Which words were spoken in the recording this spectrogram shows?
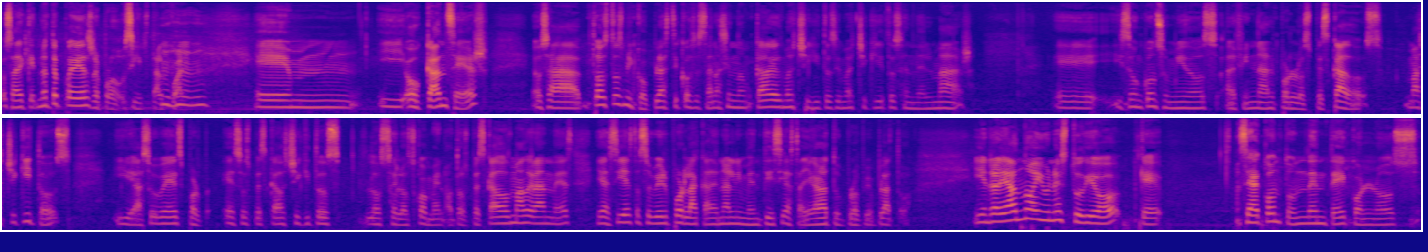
o sea, de que no te puedes reproducir tal uh -huh. cual. Eh, y, o cáncer. O sea, todos estos microplásticos se están haciendo cada vez más chiquitos y más chiquitos en el mar eh, y son consumidos al final por los pescados más chiquitos y a su vez por esos pescados chiquitos los, se los comen otros pescados más grandes y así hasta subir por la cadena alimenticia hasta llegar a tu propio plato. Y en realidad no hay un estudio que sea contundente con los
